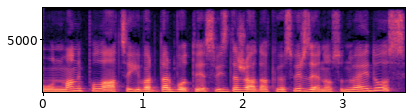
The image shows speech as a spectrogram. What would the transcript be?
Un manipulācija var darboties visdažādākajos virzienos un veidos,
